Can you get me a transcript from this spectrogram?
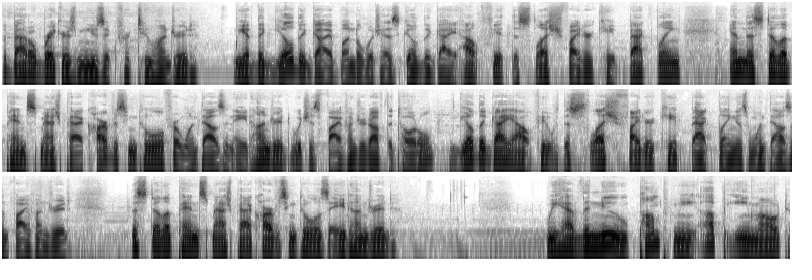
the Battle Breakers music for 200. We have the Gilded Guy bundle, which has Gilded Guy outfit, the Slush Fighter cape back bling, and the Stella Pen Smash Pack harvesting tool for 1,800, which is 500 off the total. Gilded Guy outfit with the Slush Fighter cape back bling is 1,500. The Stella Pen Smash Pack harvesting tool is 800. We have the new Pump Me Up emote.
